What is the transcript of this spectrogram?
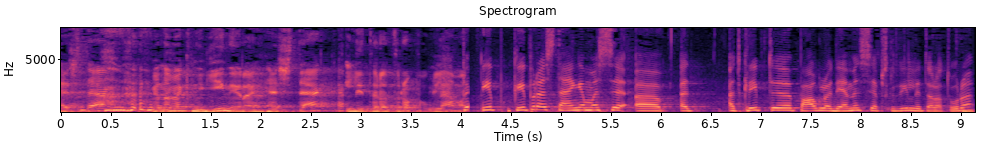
Hashtag. Viename knygyne yra hashtag literatūra paaugliam. Kaip, kaip yra stengiamasi uh, at, atkreipti paauglio dėmesį apskritai literatūrą?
